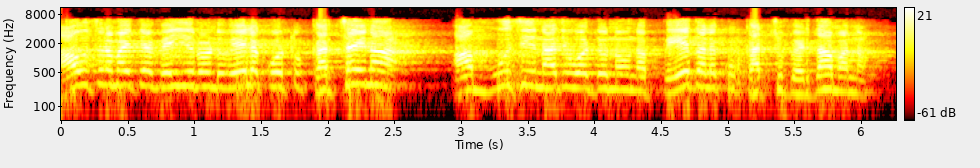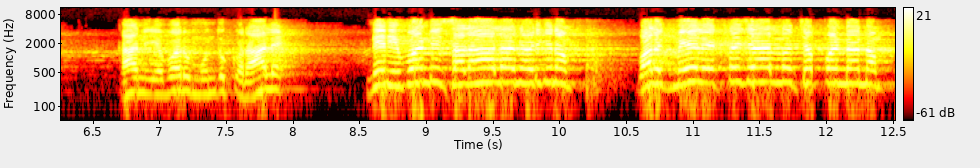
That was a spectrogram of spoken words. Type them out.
అవసరమైతే వెయ్యి రెండు వేల కోట్లు ఖర్చైనా ఆ మూసీ నది ఒడ్డున ఉన్న పేదలకు ఖర్చు పెడదామన్నాం. కానీ ఎవరు ముందుకు రాలే. మీరు ఇవ్వండి సలహాలని అడిగినాం. వాళ్ళకి మేలు ఎట్లా చేయాలనో చెప్పండి అన్నాం.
